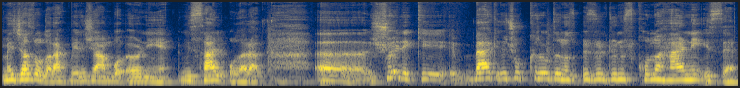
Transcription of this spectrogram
mecaz olarak vereceğim bu örneği misal olarak. Ee, şöyle ki belki de çok kırıldığınız, üzüldüğünüz konu her ne ise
